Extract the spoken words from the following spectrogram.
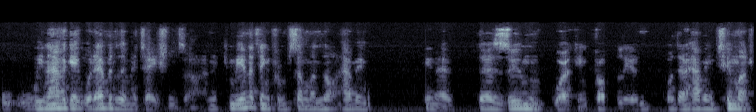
we navigate whatever the limitations are. And it can be anything from someone not having, you know, their Zoom working properly, and, or they're having too much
